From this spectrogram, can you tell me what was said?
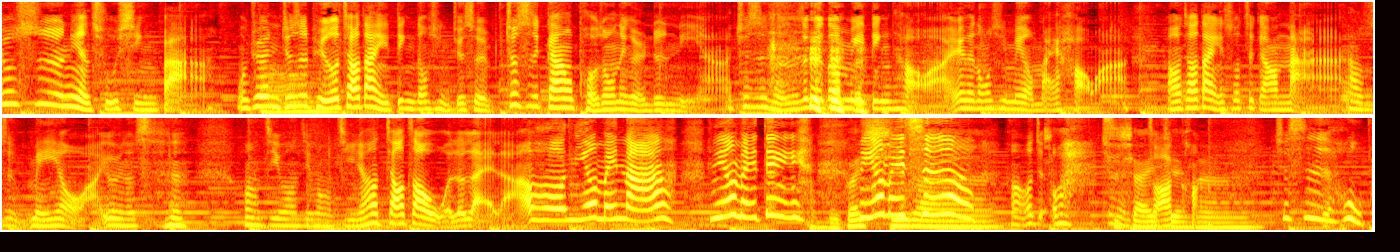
就是你很粗心吧？我觉得你就是，比如说交代你订东西，你就是就是刚刚口中那个人就是你啊，就是可能这个都没订好啊，那个东西没有买好啊，然后交代你说这个要拿，然后就是没有啊，永远都是忘记忘记忘记，然后焦躁我就来了，哦，你又没拿，你又没订，你又没吃，然后就哇，就很抓狂，就是互补，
